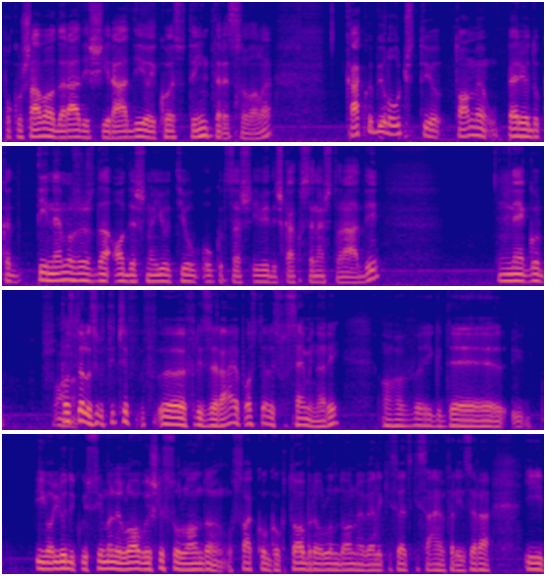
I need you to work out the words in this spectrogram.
pokušavao da radiš i radio i koje su te interesovale, kako je bilo učiti o tome u periodu kad ti ne možeš da odeš na YouTube, ukucaš i vidiš kako se nešto radi, nego ono... Postojali su, tiče frizeraja, postojali su seminari ovaj, gde i ljudi koji su imali lovu išli su u London, u svakog oktobra u Londonu je veliki svetski sajam frizera i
